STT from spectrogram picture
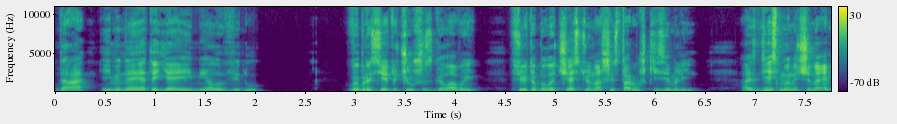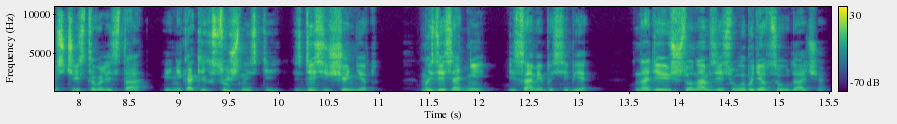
Да, именно это я и имела в виду. Выброси эту чушь из головы. Все это было частью нашей старушки Земли. А здесь мы начинаем с чистого листа, и никаких сущностей здесь еще нет. Мы здесь одни и сами по себе. Надеюсь, что нам здесь улыбнется удача.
